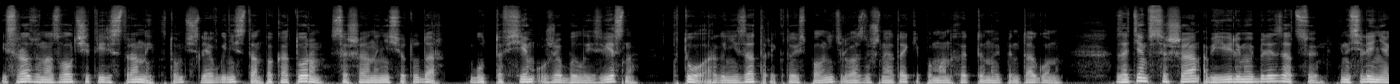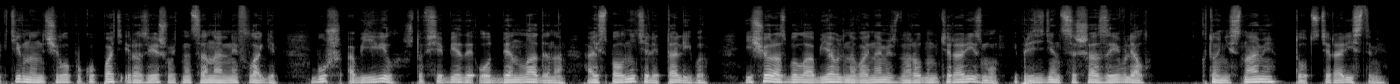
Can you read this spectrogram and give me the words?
и сразу назвал четыре страны, в том числе Афганистан, по которым США нанесет удар, будто всем уже было известно, кто организатор и кто исполнитель воздушной атаки по Манхэттену и Пентагону. Затем в США объявили мобилизацию, и население активно начало покупать и развешивать национальные флаги. Буш объявил, что все беды от Бен Ладена, а исполнители – талибы. Еще раз была объявлена война международному терроризму, и президент США заявлял «Кто не с нами, тот с террористами».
